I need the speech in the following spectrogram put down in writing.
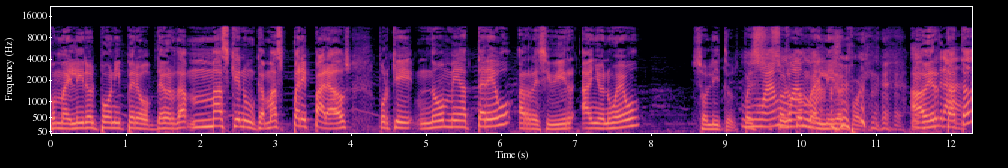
con My Little Pony, pero de verdad más que nunca, más preparados, porque no me atrevo a recibir año nuevo solitos. Pues Mua, solo mua, con mua. My Little Pony. A ver, Entrada. Tata,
